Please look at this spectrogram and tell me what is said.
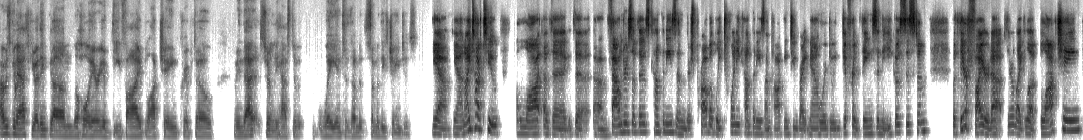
I was going to ask you i think um, the whole area of defi blockchain crypto I mean, that certainly has to weigh into some of, some of these changes. Yeah, yeah, and I talked to a lot of the the um, founders of those companies, and there's probably 20 companies I'm talking to right now who are doing different things in the ecosystem, but they're fired up. They're like, look, blockchain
